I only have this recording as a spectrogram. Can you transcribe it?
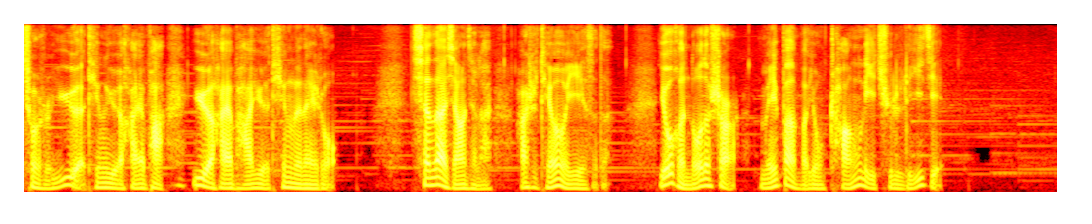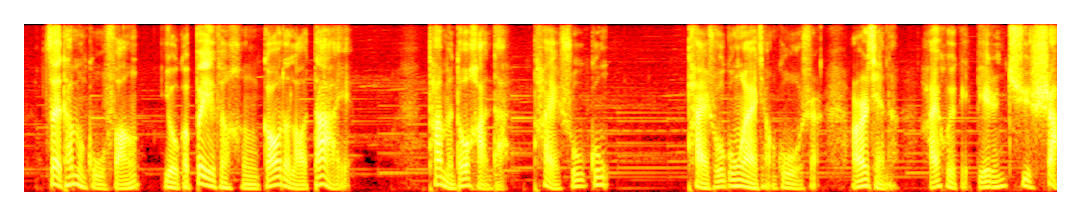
就是越听越害怕，越害怕越听的那种。现在想起来还是挺有意思的，有很多的事儿没办法用常理去理解。在他们古房有个辈分很高的老大爷，他们都喊他太叔公。太叔公爱讲故事，而且呢还会给别人去煞。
